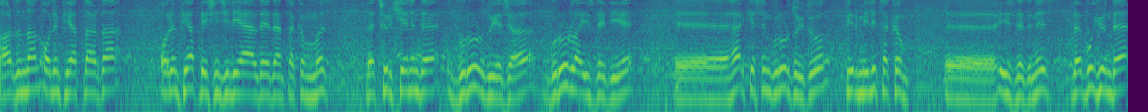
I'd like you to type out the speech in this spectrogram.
Ardından olimpiyatlarda olimpiyat beşinciliği elde eden takımımız ve Türkiye'nin de gurur duyacağı, gururla izlediği, e, herkesin gurur duyduğu bir milli takım e, izlediniz. Ve bugün de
